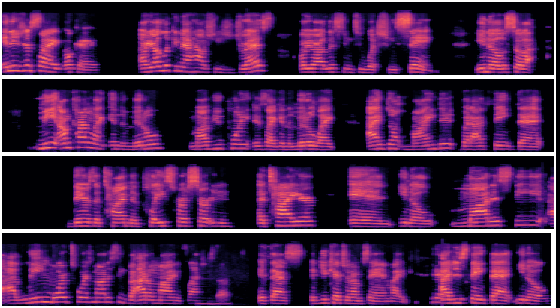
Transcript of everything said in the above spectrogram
and it's just like, okay, are y'all looking at how she's dressed, or y'all listening to what she's saying? You know, so me, I'm kind of like in the middle. My viewpoint is like in the middle. Like I don't mind it, but I think that there's a time and place for certain attire, and you know, modesty. I, lean more towards modesty, but I don't mind the flashy mm-hmm. stuff. If that's if you catch what I'm saying, like yeah. I just think that you know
